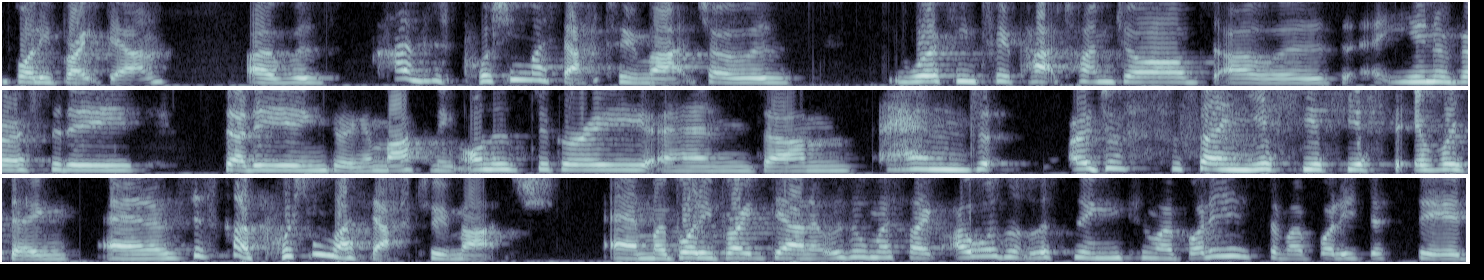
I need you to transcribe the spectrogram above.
body breakdown. I was kind of just pushing myself too much. I was working two part-time jobs. I was at university studying, doing a marketing honors degree, and um, and I just was saying yes, yes, yes to everything, and I was just kind of pushing myself too much. And my body broke down. it was almost like I wasn't listening to my body, so my body just said,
